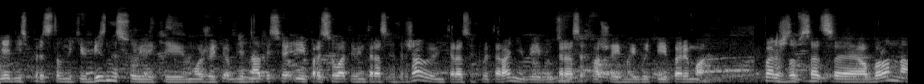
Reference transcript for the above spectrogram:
єдність представників бізнесу, які можуть об'єднатися і працювати в інтересах держави, в інтересах ветеранів і в інтересах нашої майбутньої перемоги. Перш за все, це оборонна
